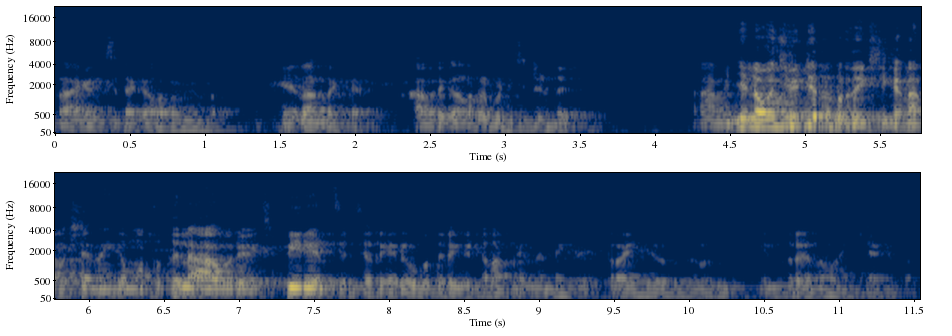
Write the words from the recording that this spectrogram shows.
ഫ്രാഗ്രൻസിന്റെ കളറും കിട്ടും ഏതാണ്ടൊക്കെ ആ ഒരു കളർ പിടിച്ചിട്ടുണ്ട്. വലിയ ലോഞ്ചിവിറ്റി ഒന്നും പ്രതീക്ഷിക്കേണ്ട. പക്ഷെ നിങ്ങൾക്ക് മൊത്തത്തിൽ ആ ഒരു എക്സ്പീരിയൻസ് ചെറിയ രൂപത്തിൽ കിട്ടണം എന്നുണ്ടെങ്കിൽ ട്രൈ ചെയ്ത് ഇന്ദ്ര എന്ന് വാങ്ങിക്കാൻ കിട്ടും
